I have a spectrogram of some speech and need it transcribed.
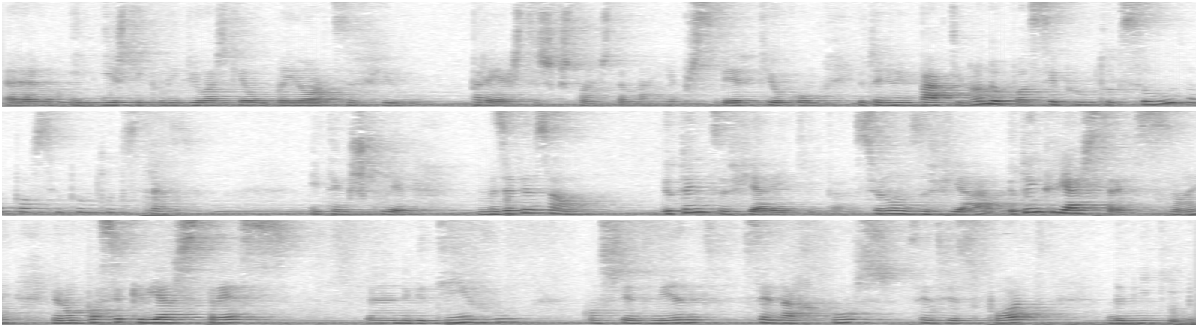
Uh, e este equilíbrio eu acho que é o maior desafio para estas questões também. É perceber que eu, como eu tenho um impacto enorme, eu posso ser promotor de saúde ou posso ser promotor de stress. E tenho que escolher. Mas atenção, eu tenho que desafiar a equipa. Se eu não desafiar, eu tenho que criar stress, não é? Eu não posso criar stress uh, negativo, consistentemente, sem dar recursos, sem ter suporte da minha equipa.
